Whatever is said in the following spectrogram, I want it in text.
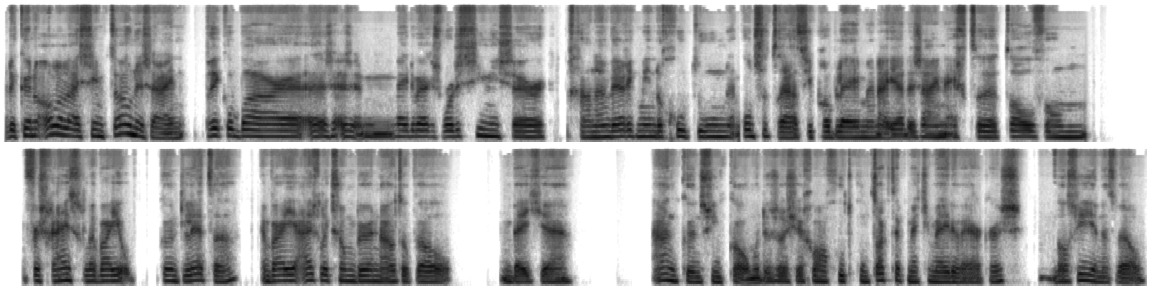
er kunnen allerlei symptomen zijn. Prikkelbaar, eh, medewerkers worden cynischer, gaan hun werk minder goed doen, concentratieproblemen. Nou ja, er zijn echt uh, tal van verschijnselen waar je op kunt letten. En waar je eigenlijk zo'n burn-out ook wel een beetje aan kunt zien komen. Dus als je gewoon goed contact hebt met je medewerkers, dan zie je het wel.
